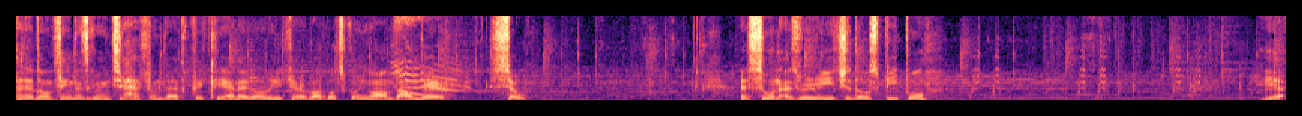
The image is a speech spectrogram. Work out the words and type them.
But I don't think that's going to happen that quickly and I don't really care about what's going on down there. So, as soon as we reach those people... Yeah.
